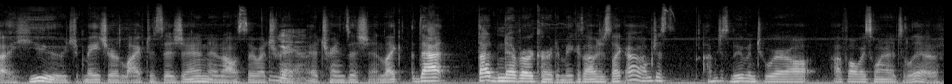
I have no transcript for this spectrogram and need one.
a huge major life decision and also a, tra- Yeah. a transition like that that never occurred to me because i was just like oh i'm just i'm just moving to where I'll, i've always wanted to live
